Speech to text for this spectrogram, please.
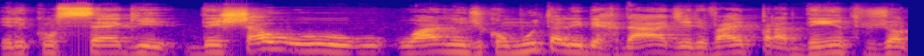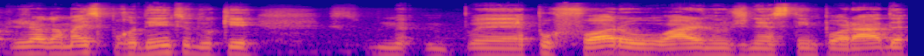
ele consegue deixar o, o Arnold com muita liberdade, ele vai para dentro, joga, joga mais por dentro do que é, por fora o Arnold nessa temporada.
